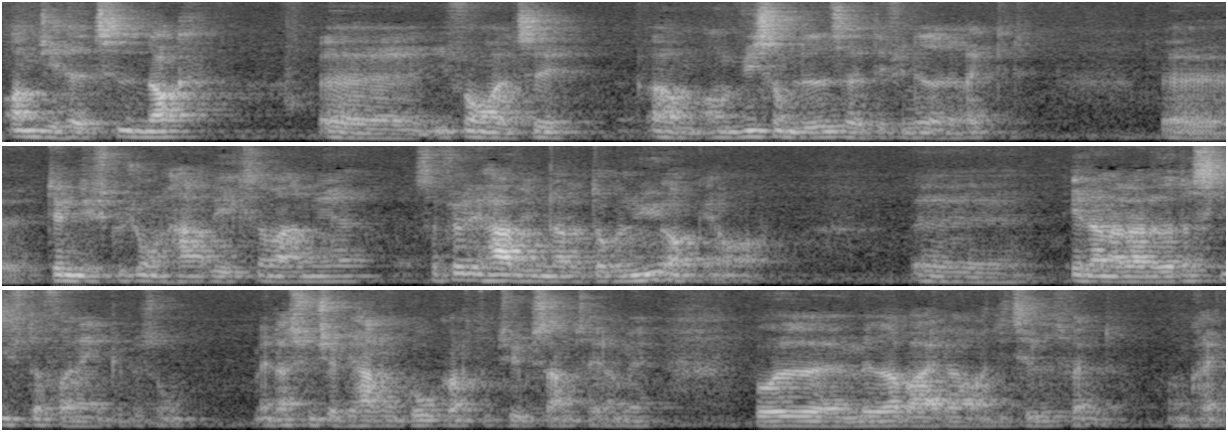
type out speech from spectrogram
om de havde tid nok øh, i forhold til, om, om vi som ledelse havde defineret det rigtigt. Øh, den diskussion har vi ikke så meget mere. Selvfølgelig har vi den, når der dukker nye opgaver op, øh, eller når der er noget, der skifter for en enkelt person. Men der synes jeg, at vi har nogle gode konstruktive samtaler med både medarbejdere og de tillidsvalgte omkring.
